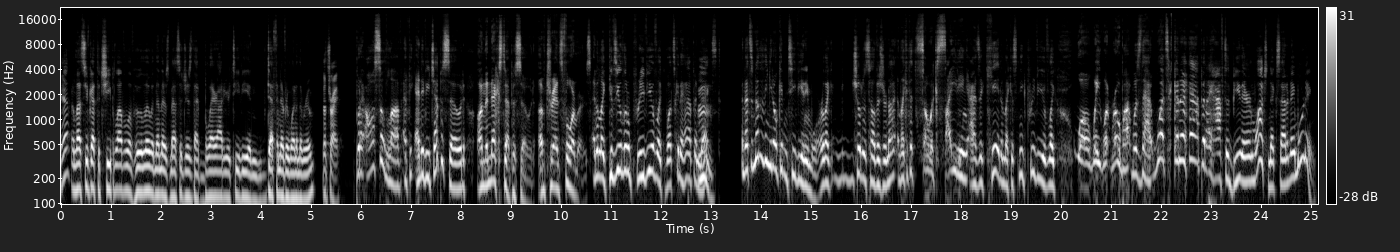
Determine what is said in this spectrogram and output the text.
Yeah. Unless you've got the cheap level of Hulu and then there's messages that blare out of your TV and deafen everyone in the room. That's right. But I also love at the end of each episode, on the next episode of Transformers. And it like gives you a little preview of like what's gonna happen mm. next. And that's another thing you don't get in TV anymore, or like children's television or not. And like that's so exciting as a kid and like a sneak preview of like, whoa, wait, what robot was that? What's gonna happen? I have to be there and watch next Saturday morning.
